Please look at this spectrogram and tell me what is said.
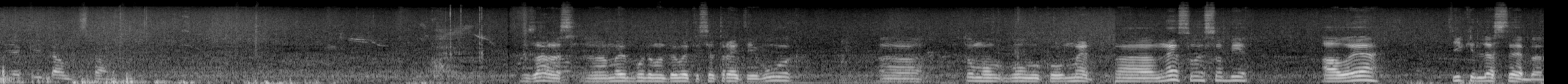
який там стан. Зараз е, ми будемо дивитися третій вулик. Е, тому вулику мед е, несли собі, але тільки для себе,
